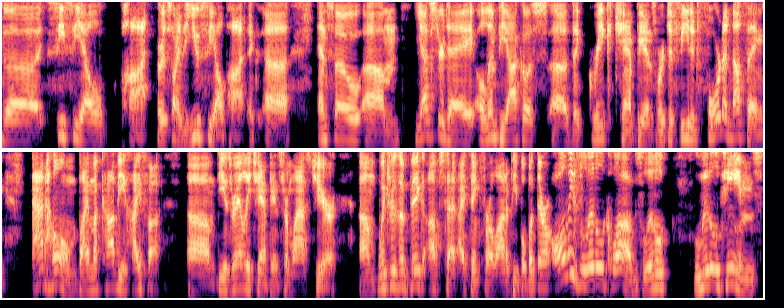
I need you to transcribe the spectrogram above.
the CCL pot, or sorry, the UCL pot. Uh, and so um, yesterday, Olympiakos, uh, the Greek champions, were defeated four to nothing at home by Maccabi Haifa, um, the Israeli champions from last year. Um, which was a big upset, I think, for a lot of people. But there are all these little clubs, little little teams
